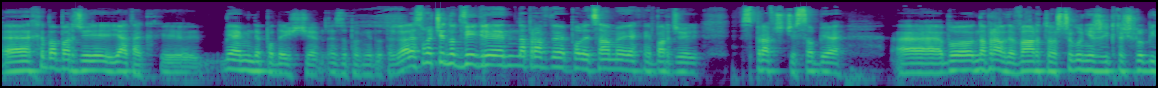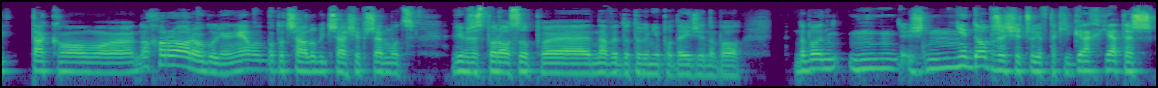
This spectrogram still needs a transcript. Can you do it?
E, chyba bardziej ja tak, e, miałem inne podejście zupełnie do tego. Ale słuchajcie, no dwie gry naprawdę polecamy, jak najbardziej sprawdźcie sobie, bo naprawdę warto, szczególnie jeżeli ktoś lubi taką, e, no horror ogólnie, nie? Bo, to trzeba lubić, trzeba się przemóc. Wiem, że sporo osób e, nawet do tego nie podejdzie, no bo no bo niedobrze się czuję w takich grach. Ja też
